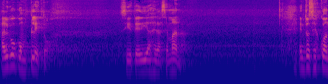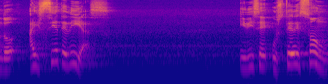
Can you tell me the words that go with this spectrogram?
Algo completo, siete días de la semana. Entonces, cuando hay siete días y dice, ustedes son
